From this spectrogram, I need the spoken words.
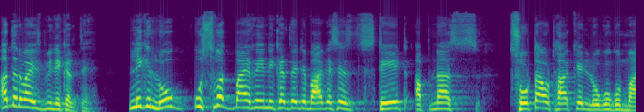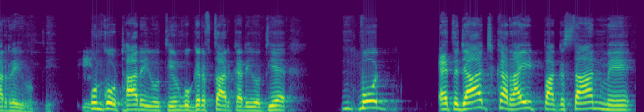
अदरवाइज़ भी निकलते हैं। लेकिन लोग उस वक्त बाहर नहीं निकलते जब आगे से स्टेट अपना सोटा उठा के लोगों को मार रही होती है। उनको उठा रही होती है, उनको गिरफ़्तार कर रही होती है। वो एहतजाज का राइट पाकिस्तान में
